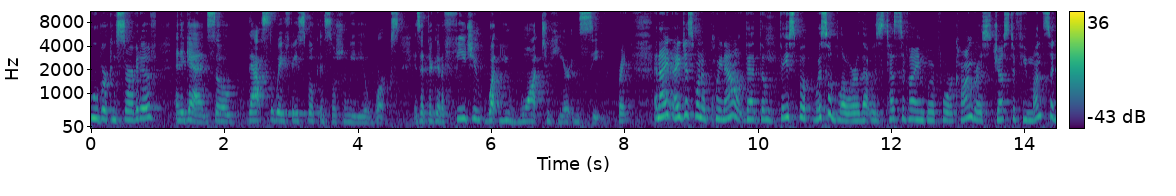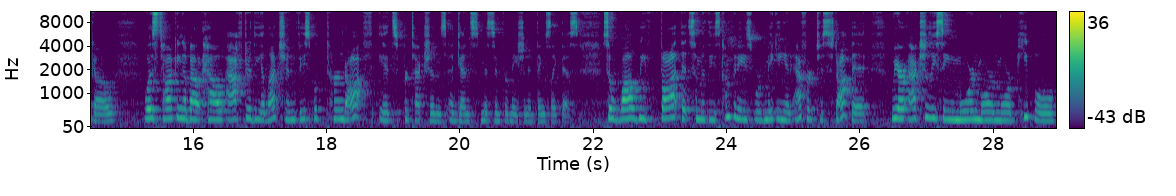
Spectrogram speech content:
uber conservative. And again, so that's the way Facebook and social media works, is that they're going to feed you what you want to hear and see. Right. And I, I just want to point out that the Facebook whistleblower that was testifying before Congress just a few months ago was talking about how after the election, Facebook turned off its protections against misinformation and things like this. So while we thought that some of these companies were making an effort to stop it, we are actually seeing more and more and more people,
